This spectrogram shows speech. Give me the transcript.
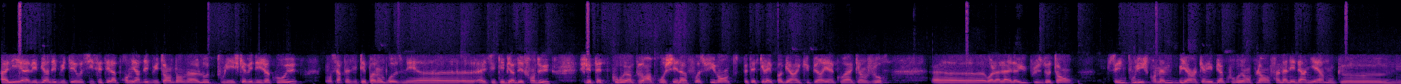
Annie, elle avait bien débuté aussi. C'était la première débutante dans un lot de pouliches qui avait déjà couru. Bon, certes, elles n'étaient pas nombreuses, mais euh, elles s'étaient bien défendues. Je l'ai peut-être couru un peu rapproché la fois suivante. Peut-être qu'elle n'avait pas bien récupéré. Elle courait à 15 jours. Euh, voilà, là, elle a eu plus de temps. C'est une pouliche qu'on aime bien, qui avait bien couru en plein en fin d'année dernière. Donc, euh,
